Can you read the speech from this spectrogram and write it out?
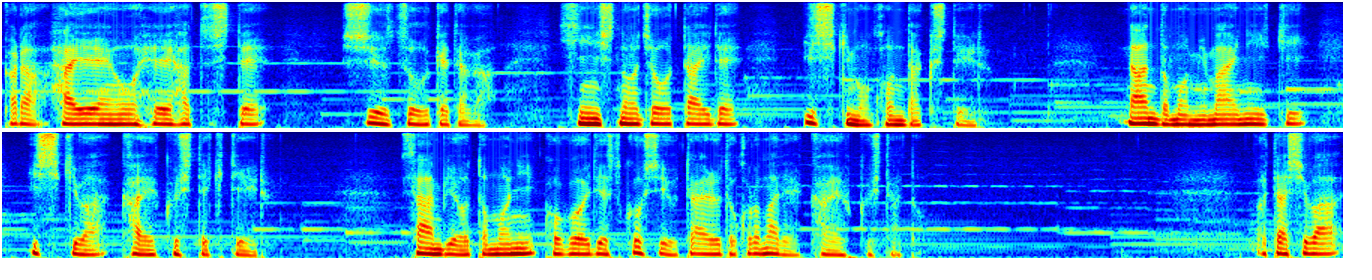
から肺炎を併発して手術を受けたが瀕死の状態で意識も混濁している。何度も見舞いに行き意識は回復してきている。賛美を共に小声で少し歌えるところまで回復したと。私は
